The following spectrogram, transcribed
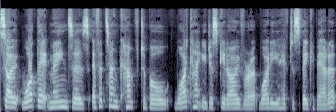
so, what that means is if it's uncomfortable, why can't you just get over it? Why do you have to speak about it?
